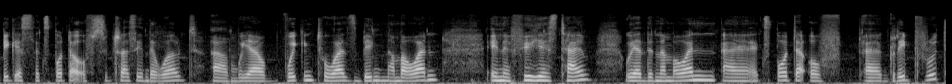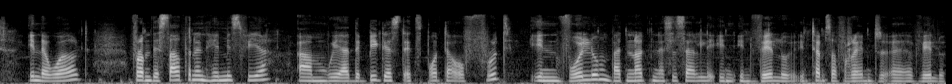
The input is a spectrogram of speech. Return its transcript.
biggest exporter of citrus in the world. Um, we are working towards being number one in a few years' time. We are the number one uh, exporter of uh, grapefruit in the world. From the southern hemisphere, um, we are the biggest exporter of fruit in volume, but not necessarily in, in value, in terms of rand uh, value.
